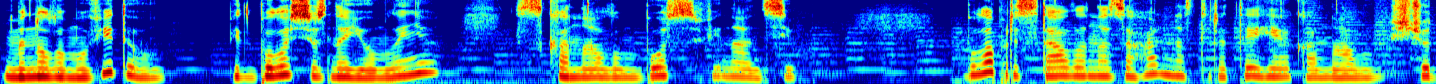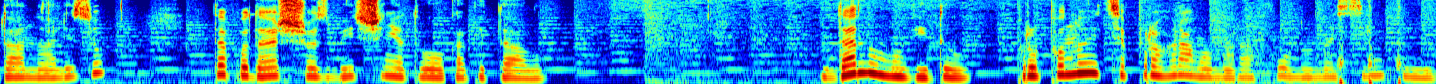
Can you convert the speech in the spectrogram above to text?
В минулому відео відбулося ознайомлення з каналом Бос фінансів. Була представлена загальна стратегія каналу щодо аналізу та подальшого збільшення твого капіталу. В даному відео пропонується програма марафону на 7 днів.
